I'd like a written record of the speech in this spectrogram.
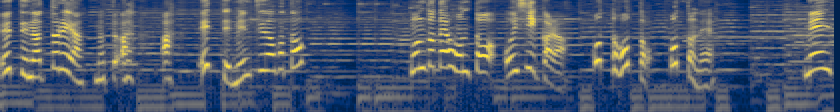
えってなっとるやん。なっとああえってめんつゆのこと？ほんとだよほんと美味しいから。ホットホットホットね。めんつ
